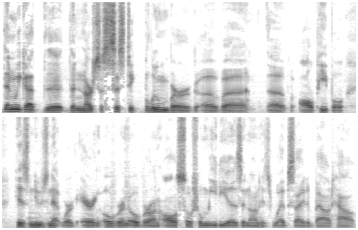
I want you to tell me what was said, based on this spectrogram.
then we got the the narcissistic Bloomberg of uh, of all people, his news network airing over and over on all social medias and on his website about how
